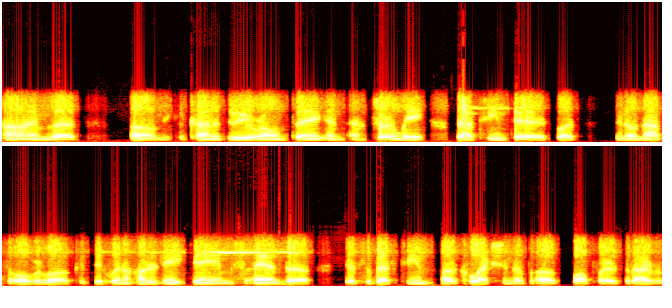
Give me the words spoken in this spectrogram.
time that um, you could kind of do your own thing, and, and certainly that team did. But you know, not to overlook, it did win 108 games, and uh, best team uh, collection of, of ball players that I ever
